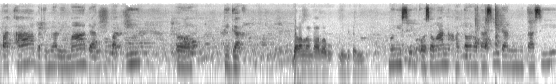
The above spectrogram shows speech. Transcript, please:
4A berjumlah 5 dan 4B uh, tiga. Dalam rangka apa Bu pendidikan ini? Mengisi kekosongan atau rotasi dan mutasi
